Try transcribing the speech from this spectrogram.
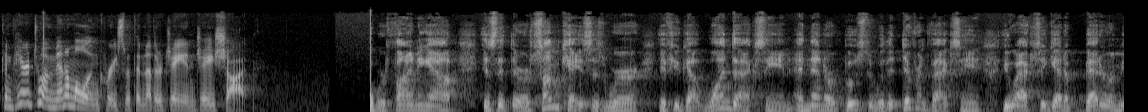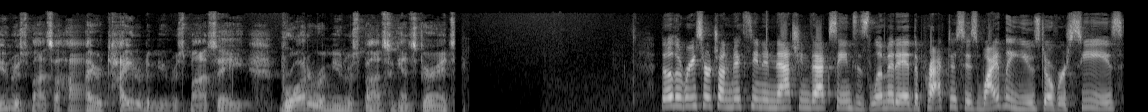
compared to a minimal increase with another J&J shot. What we're finding out is that there are some cases where if you got one vaccine and then are boosted with a different vaccine, you actually get a better immune response, a higher titered immune response, a broader immune response against variants. Though the research on mixing and matching vaccines is limited, the practice is widely used overseas.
